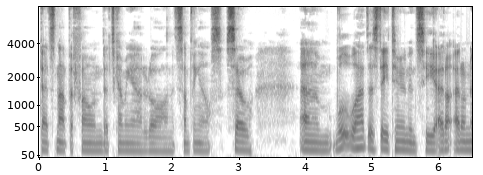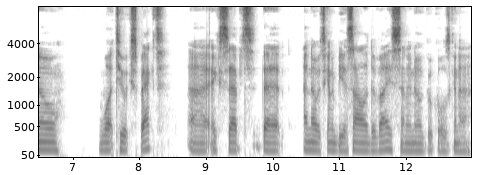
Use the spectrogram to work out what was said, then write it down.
that's not the phone that's coming out at all, and it's something else. So um, we'll we'll have to stay tuned and see. I don't I don't know what to expect, uh, except that I know it's going to be a solid device, and I know Google's gonna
